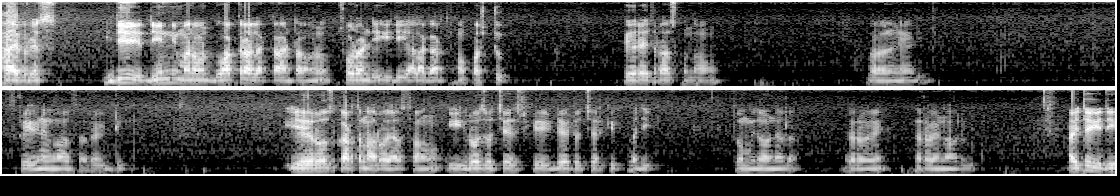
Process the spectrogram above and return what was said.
హాయ్ ఫ్రెండ్స్ ఇది దీన్ని మనం డ్వాక్రా లెక్క అంటాము. చూడండి ఇది ఎలా కడతాము? ఫస్ట్ పేరైతే రాసుకుందాము. బాలనేడి. శ్రీనివాస రెడ్డి. ఏ రోజు కడుతున్నారో వేస్తాము. ఈ రోజు వచ్చేసరికి డేట్ వచ్చేసరికి పది తొమ్మిదో నెల ఇరవై ఇరవై నాలుగు. అయితే ఇది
